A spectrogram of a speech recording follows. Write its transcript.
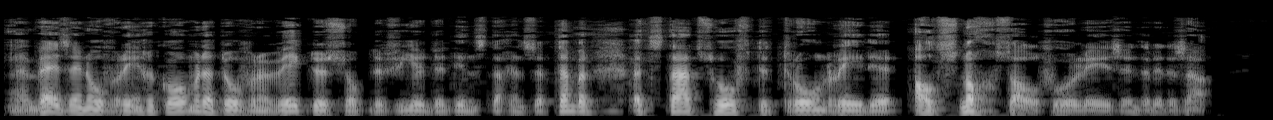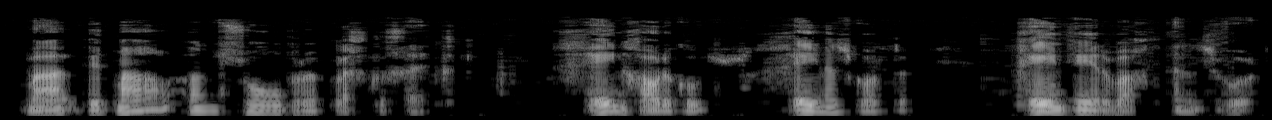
En wij zijn overeengekomen dat over een week, dus op de vierde dinsdag in september, het staatshoofd de troonrede alsnog zal voorlezen in de ridderzaal. Maar ditmaal een sobere plechtigheid. Geen gouden koets, geen escorte, geen erewacht enzovoort.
